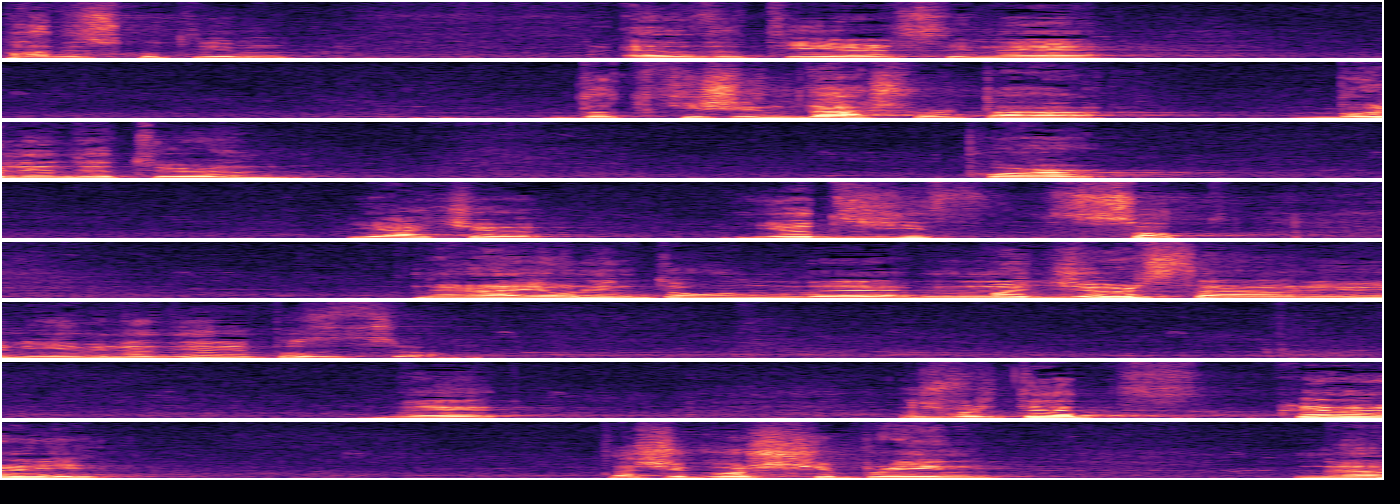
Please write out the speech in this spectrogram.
pa diskutim edhe të tjerë si ne do të kishin dashur ta bënin detyrën, por ja që jo të gjithë sot në rajonin tonë dhe më gjerë sesa rajoni ynë jemi në të njëjtin pozicion. Dhe është vërtet krenari ta shikosh Shqipërinë në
